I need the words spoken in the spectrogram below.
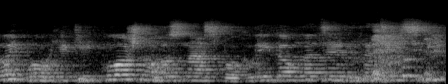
Той Бог, який кожного з нас покликав на, це, на цей світ,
